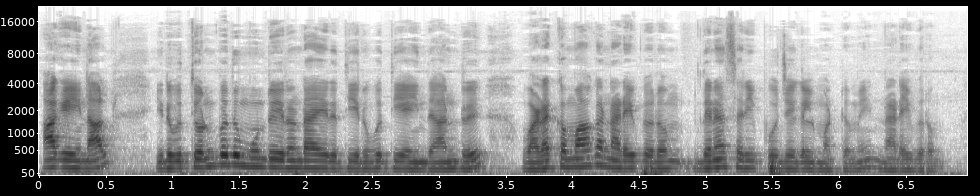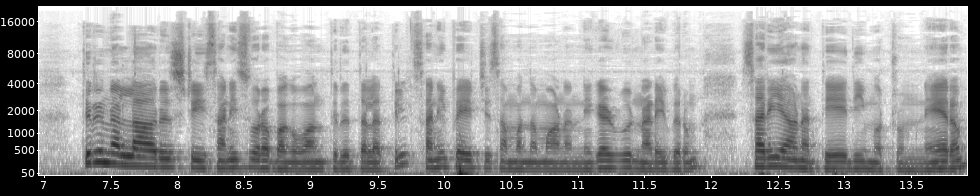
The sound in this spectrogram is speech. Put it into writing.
ஆகையினால் இருபத்தி ஒன்பது மூன்று இரண்டாயிரத்தி இருபத்தி ஐந்து அன்று வழக்கமாக நடைபெறும் தினசரி பூஜைகள் மட்டுமே நடைபெறும். திருநள்ளாறு ஸ்ரீ சனீஸ்வர பகவான் திருத்தலத்தில் சனிப்பெயர்ச்சி சம்பந்தமான நிகழ்வு நடைபெறும் சரியான தேதி மற்றும் நேரம்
